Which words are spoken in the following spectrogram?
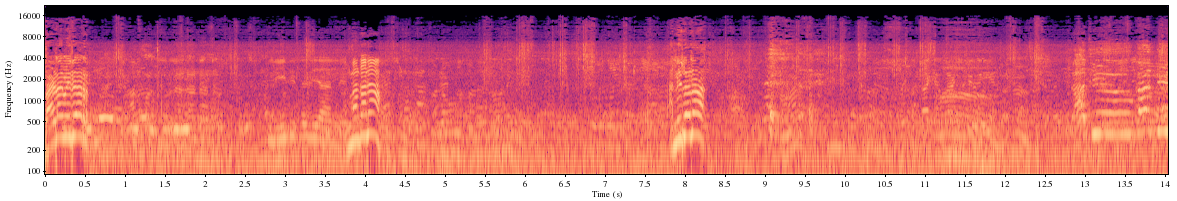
मैडम इधर। हिम्मतना अनिल ना? రాజీవ్ గాంధీ!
